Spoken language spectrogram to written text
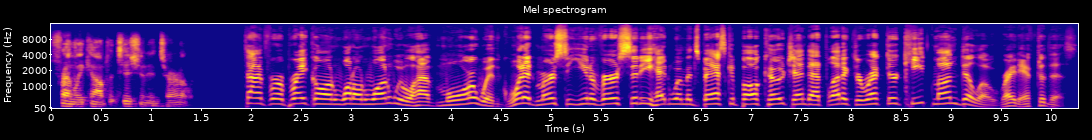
friendly competition internally. Time for a break on one on one. We will have more with Gwynedd Mercy University head women's basketball coach and athletic director Keith Mondillo right after this.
